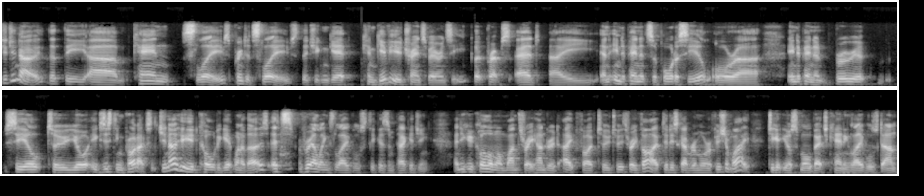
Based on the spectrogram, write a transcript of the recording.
did you know that the um, can sleeves, printed sleeves that you can get, can give you transparency, but perhaps add a an independent supporter seal or a independent brewer seal to your existing products? Do you know who you'd call to get one of those? It's Rallings Labels, Stickers and Packaging. And you could call them on 1300 852 235 to discover a more efficient way to get your small batch canning labels done.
